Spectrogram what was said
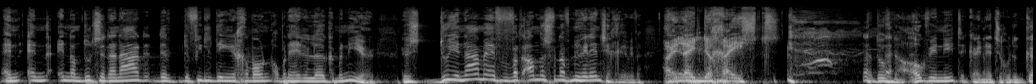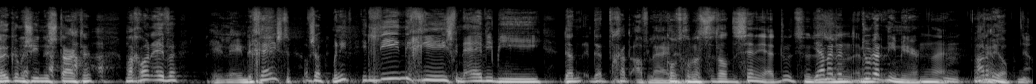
en, en, en dan doet ze daarna de, de, de file dingen gewoon op een hele leuke manier. Dus doe je naam even wat anders vanaf nu Helene. Zeg even, Helene de Geest. Dat hoeft nou ook weer niet. Dan kan je net zo goed een keukenmachine starten. Maar gewoon even Helene de Geest of zo. Maar niet Helene de Geest van de IWB. Dan, dat gaat afleiden. Komt omdat ze dat al decennia doet. Ja, maar dat, doe dat niet meer. Nee. Hou ermee op. Nou.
